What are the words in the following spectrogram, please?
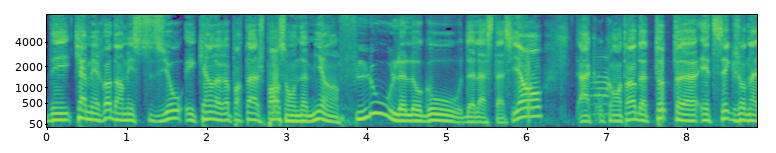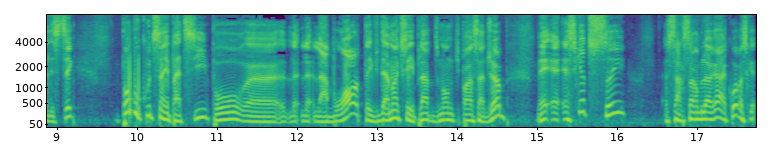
Des caméras dans mes studios et quand le reportage passe, on a mis en flou le logo de la station, au ah. contraire de toute euh, éthique journalistique. Pas beaucoup de sympathie pour euh, la boîte. Évidemment que c'est plate du monde qui passe à job. Mais euh, est-ce que tu sais, ça ressemblerait à quoi? Parce que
